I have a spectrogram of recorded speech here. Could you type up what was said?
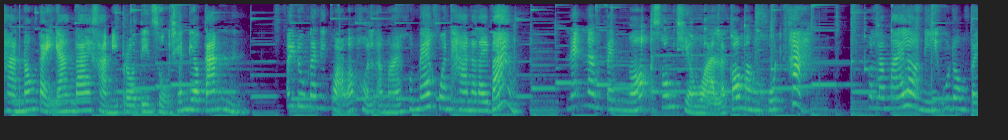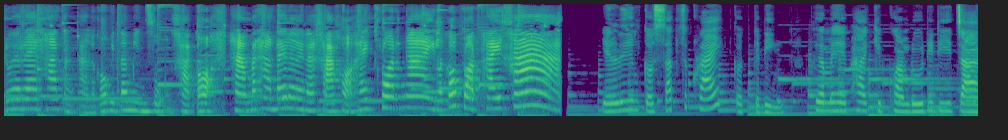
ทานน่องไก่ย่างได้ค่ะ มีโปรตีนสูงเช่นเดียวกัน ไปดูกันดีกว่าว่าผลไม้คุณแม่ควรทานอะไรบ้าง แนะนำเป็นเงาะส้มเขียวหวานแล้วก็มังคุดค่ะ ผลไม้เหล่านี้อุดมไปด้วยแร่ธาตุต่างๆ แล้วก็วิตามินสูงค่ะ ก็หามาทานได้เลยนะคะ ขอให้คลอดง่ายแล้วก็ปลอดภัยค่ะ อย่าลืมกด subscribe กดกระดิ่ง เพื่อไม่ให้พลาดคลิปความรู้ดีๆ จาก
